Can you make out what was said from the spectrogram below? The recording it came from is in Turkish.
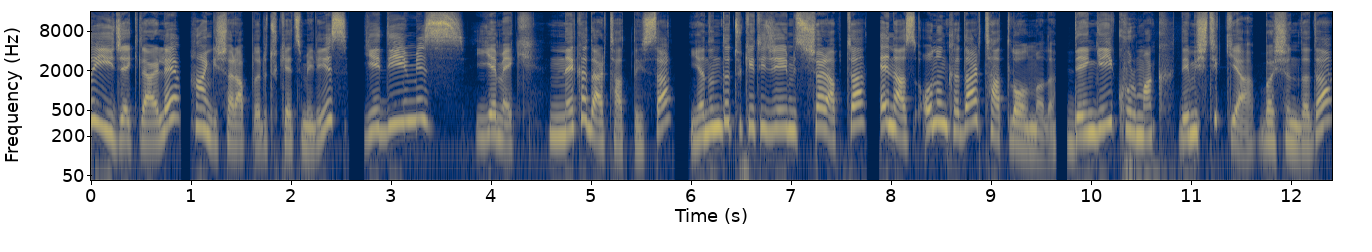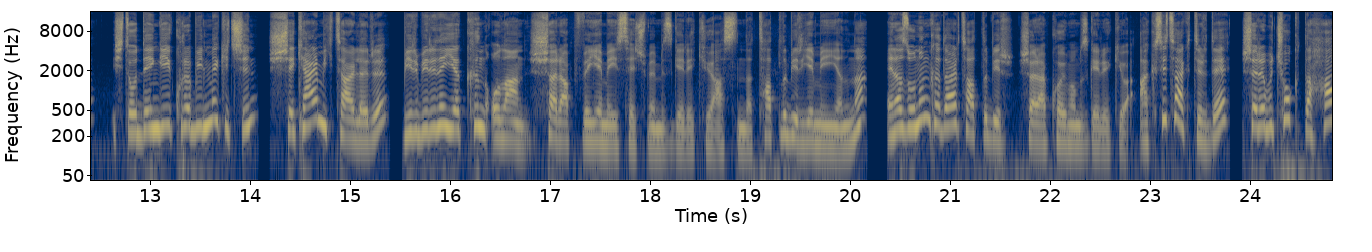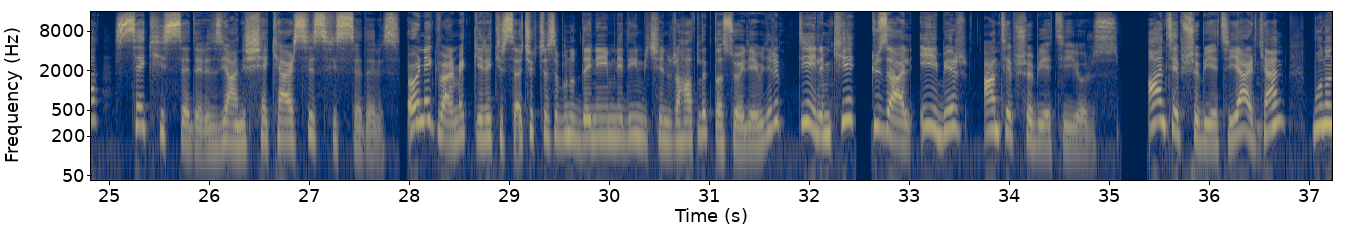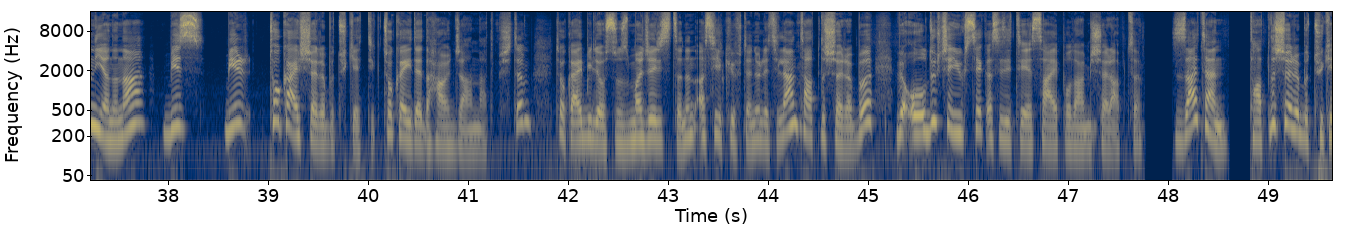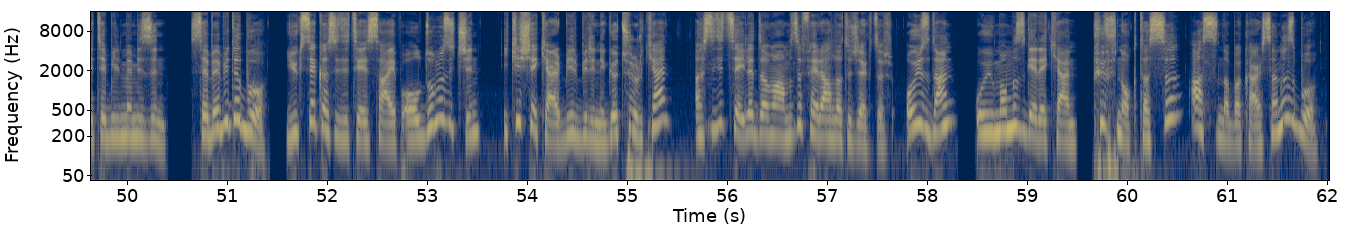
tatlı yiyeceklerle hangi şarapları tüketmeliyiz? Yediğimiz yemek ne kadar tatlıysa yanında tüketeceğimiz şarap da en az onun kadar tatlı olmalı. Dengeyi kurmak demiştik ya başında da işte o dengeyi kurabilmek için şeker miktarları birbirine yakın olan şarap ve yemeği seçmemiz gerekiyor aslında. Tatlı bir yemeğin yanına en az onun kadar tatlı bir şarap koymamız gerekiyor. Aksi takdirde şarabı çok daha sek hissederiz. Yani şekersiz hissederiz. Örnek vermek gerekirse açıkçası bunu deneyimlediğim için rahatlıkla söyleyebilirim. Diyelim ki güzel, iyi bir Antep şöbiyeti yiyoruz. Antep şöbiyeti yerken bunun yanına biz bir Tokay şarabı tükettik. Tokay'ı da daha önce anlatmıştım. Tokay biliyorsunuz Macaristan'ın asil küften üretilen tatlı şarabı ve oldukça yüksek asiditeye sahip olan bir şaraptı. Zaten tatlı şarabı tüketebilmemizin sebebi de bu. Yüksek asiditeye sahip olduğumuz için iki şeker birbirini götürürken asiditeyle damağımızı ferahlatacaktır. O yüzden uymamız gereken püf noktası aslında bakarsanız bu.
